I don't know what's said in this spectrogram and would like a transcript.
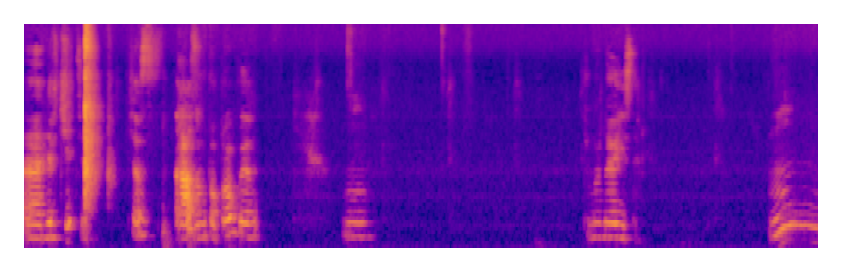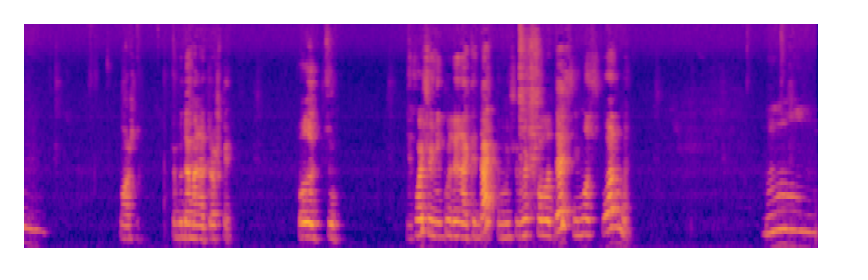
Е, гірчиці. Зараз разом попробуємо. Чи можна його їсти? Можна. Це буде в мене трошки холодцю. Не хочу нікуди накидати, тому що ми ж холодець їмо з форми. М.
